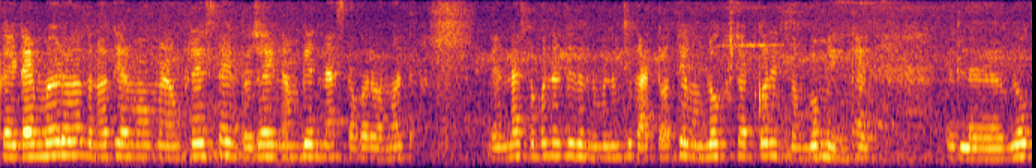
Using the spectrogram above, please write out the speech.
કંઈ ટાઈમ મળ્યો નતો ને અત્યારમાં હમણાં ફ્રેશ થઈને તો જઈને આમ બે નાસ્તો કરવામાં હતા. એટલે નાસ્તો બનાવી દીધો ને મને એમ થયું કે આ તો અત્યારે બ્લોગ સ્ટાર્ટ કરી દીધો ગમે એ થાય. એટલે બ્લોગ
